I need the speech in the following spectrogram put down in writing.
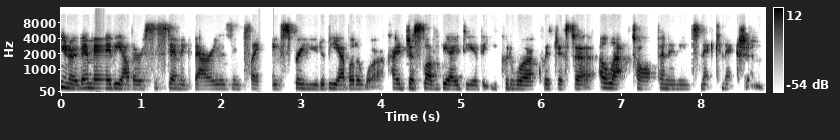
you know there may be other systemic barriers in place for you to be able to work i just love the idea that you could work with just a, a laptop and an internet connection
